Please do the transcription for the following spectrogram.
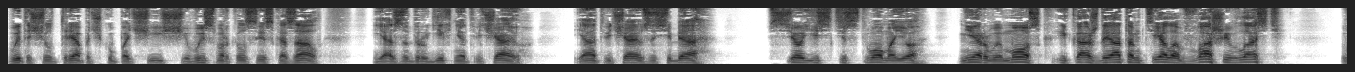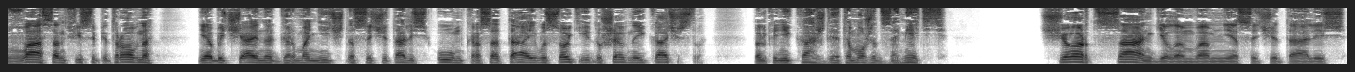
вытащил тряпочку почище, высморкался и сказал, «Я за других не отвечаю, я отвечаю за себя. Все естество мое нервы, мозг и каждый атом тела в вашей власти. В вас, Анфиса Петровна, необычайно гармонично сочетались ум, красота и высокие душевные качества. Только не каждый это может заметить. Черт с ангелом во мне сочетались.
